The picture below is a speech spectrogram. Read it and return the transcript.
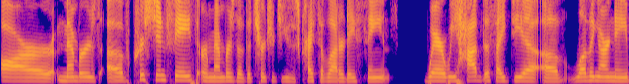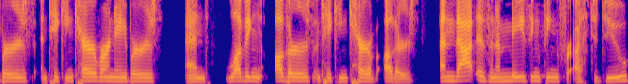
are members of Christian faith or members of the Church of Jesus Christ of Latter day Saints, where we have this idea of loving our neighbors and taking care of our neighbors and loving others and taking care of others. And that is an amazing thing for us to do.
